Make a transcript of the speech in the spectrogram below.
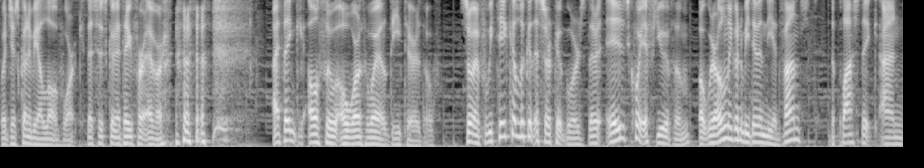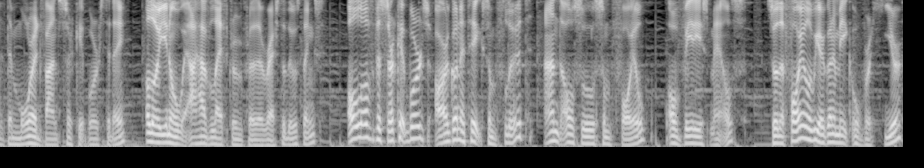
which is going to be a lot of work. This is going to take forever. I think also a worthwhile detour though. So if we take a look at the circuit boards, there is quite a few of them, but we're only going to be doing the advanced, the plastic, and the more advanced circuit boards today. Although, you know, I have left room for the rest of those things. All of the circuit boards are going to take some fluid and also some foil of various metals. So the foil we are going to make over here.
